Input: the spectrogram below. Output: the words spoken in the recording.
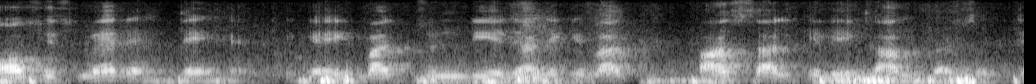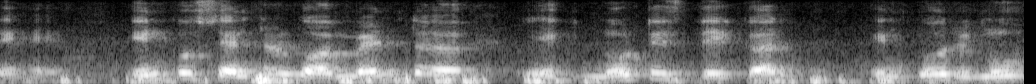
ऑफ़िस में रहते हैं। एक बार चुन लिए जाने के बाद पाँच साल के लिए काम कर सकते हैं। इनको सेंट्रल गवर्नमेंट एक नोटिस देकर इनको रिमूव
